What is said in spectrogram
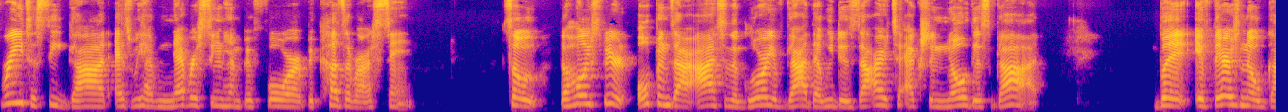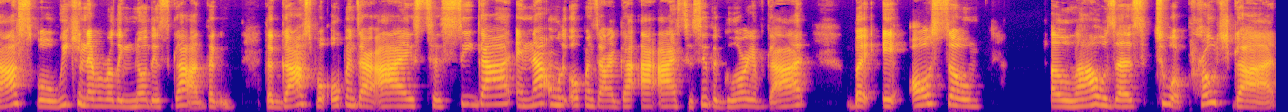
free to see God as we have never seen him before because of our sin. So the Holy Spirit opens our eyes to the glory of God that we desire to actually know this God. But if there's no gospel, we can never really know this God. The, the gospel opens our eyes to see God and not only opens our, our eyes to see the glory of God, but it also allows us to approach God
